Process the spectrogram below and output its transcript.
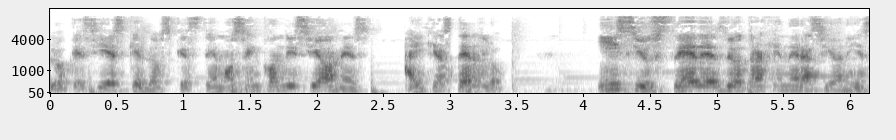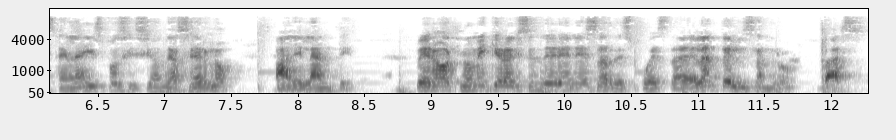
Lo que sí es que los que estemos en condiciones, hay que hacerlo. Y si usted es de otra generación y está en la disposición de hacerlo, adelante. Pero no me quiero extender en esa respuesta. Adelante, Lisandro. Vas.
